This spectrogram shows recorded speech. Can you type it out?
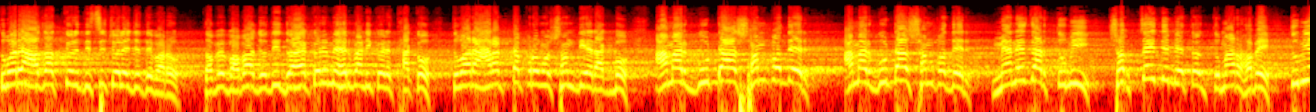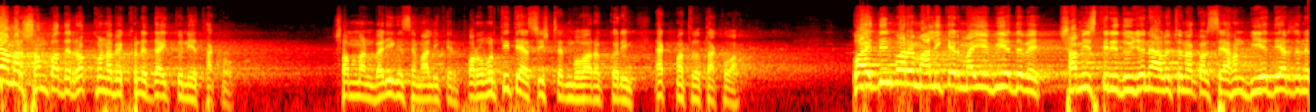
তোমারে আজাদ করে দিচ্ছি, চলে যেতে পারো। তবে বাবা, যদি দয়া করে মেহরবানি করে থাকো, তোমার আর একটা প্রমোশন দিয়ে রাখব। আমার গোটা সম্পদের, আমার গোটা সম্পদের ম্যানেজার তুমি, সবচাইতে বেতন তোমার হবে। তুমি আমার সম্পদের রক্ষণাবেক্ষণের দায়িত্ব নিয়ে থাকো। সম্মান বেড়ে গেছে মালিকের। পরবর্তীতে অ্যাসিস্ট্যান্ট মোবারক করিম, একমাত্র তাকোয়া কয়েকদিন পরে মালিকের মাইয়ে বিয়ে দেবে? স্বামী, স্ত্রী দুইজনে আলোচনা করছে। এখন বিয়ে দেওয়ার জন্য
